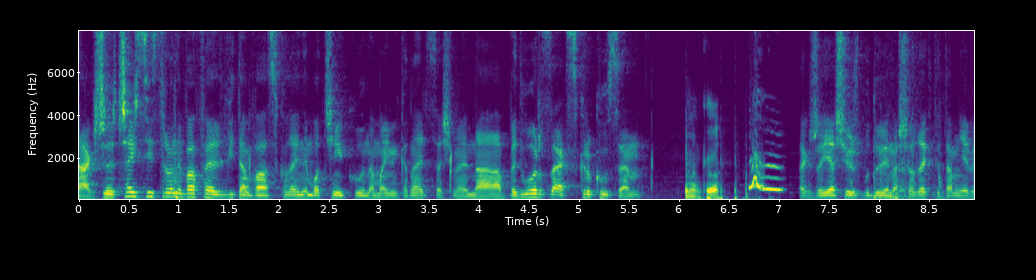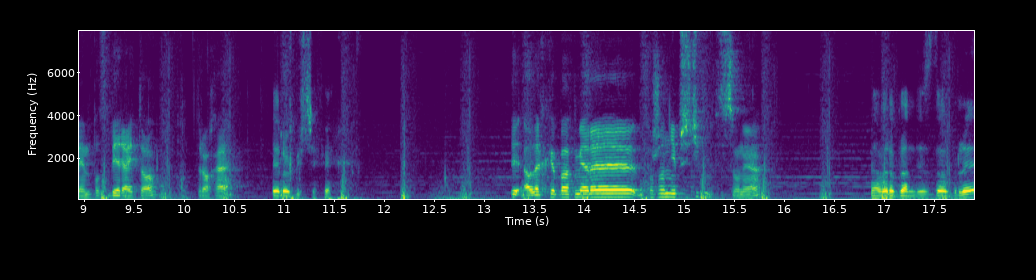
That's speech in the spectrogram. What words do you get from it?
Także cześć z tej strony Wafel, witam was w kolejnym odcinku na moim kanale. Jesteśmy na Bedwarsach z Krokusem. Siemanko, Także ja się już buduję na środek, ty tam nie wiem, pozbieraj to trochę. co robisz szefie? Ty, ale chyba w miarę porządnie przeciwnicy są, nie? Dobra, brand jest dobry,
